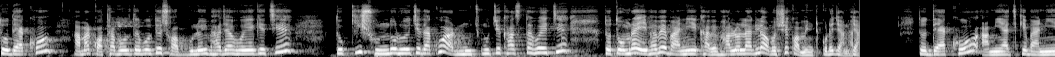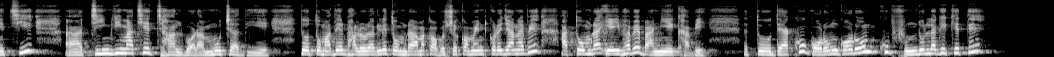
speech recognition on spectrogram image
তো দেখো আমার কথা বলতে বলতে সবগুলোই ভাজা হয়ে গেছে। তো কি সুন্দর হয়েছে দেখো আর মুচমুচে খাস্তা হয়েছে। তো তোমরা এভাবে বানিয়ে খাবে, ভালো লাগলে অবশ্যই কমেন্ট করে জানা তো দেখো আমি আজকে বানিয়েছি চিংড়ি মাছের ঝাল বড়া মোচা দিয়ে। তো তোমাদের ভালো লাগলে তোমরা আমাকে অবশ্যই কমেন্ট করে জানাবে আর তোমরা এইভাবে বানিয়ে খাবে। তো দেখো গরম গরম খুব সুন্দর লাগে খেতে।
